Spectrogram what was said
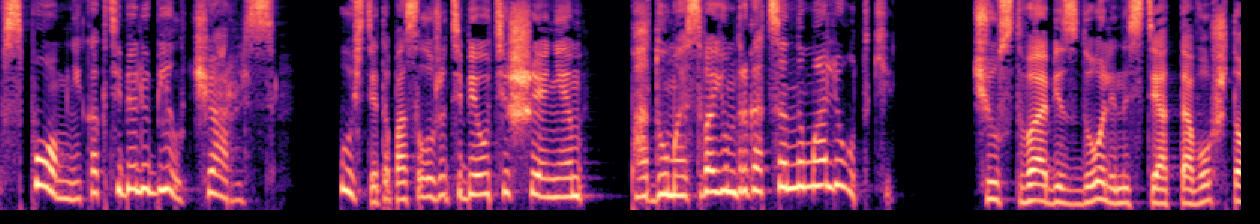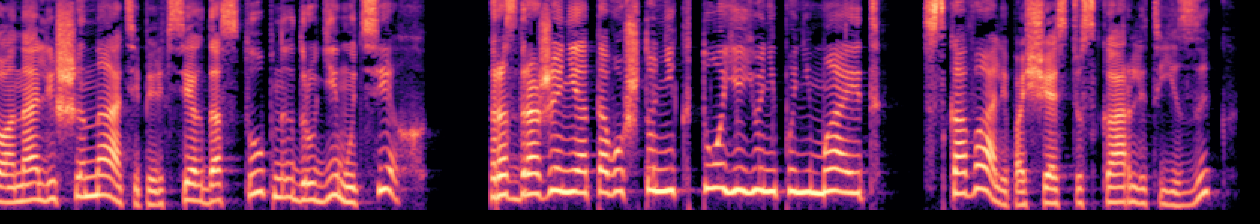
Вспомни, как тебя любил Чарльз. Пусть это послужит тебе утешением, Подумай о своем драгоценном малютке. Чувство обездоленности от того, что она лишена теперь всех доступных другим утех, раздражение от того, что никто ее не понимает, сковали, по счастью, Скарлетт язык.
